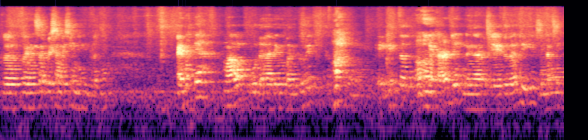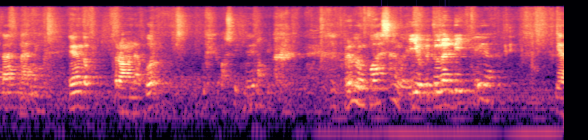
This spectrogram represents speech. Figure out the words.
ke cleaning service yang di sini bilangnya enak ya malam udah ada yang bantuin gitu. Hah? kayak gitu Heeh. ya karena dia dengar ya itu tadi singkat-singkat nah ini untuk ruangan dapur asli gak enak Padahal belum puasa loh iya betulan di. iya ya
